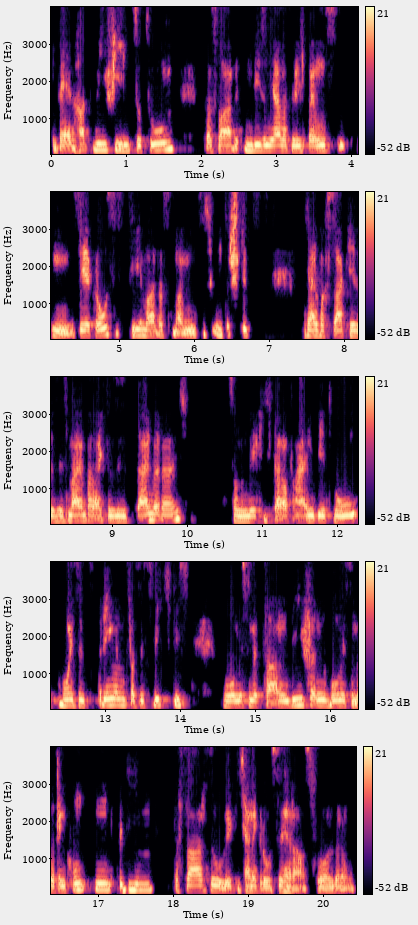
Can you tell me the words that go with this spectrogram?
wer hat wie viel zu tun. Das war in diesem Jahr natürlich bei uns ein sehr großes Thema, dass man sich unterstützt. Nicht einfach sagt, hey, das ist mein Bereich, das ist jetzt dein Bereich, sondern wirklich darauf eingeht, wo, wo ist jetzt dringend, was ist wichtig, wo müssen wir Zahlen liefern, wo müssen wir den Kunden bedienen. Das war so wirklich eine große Herausforderung.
